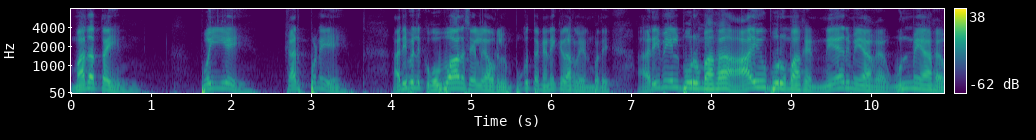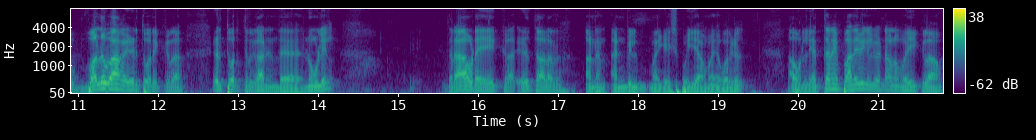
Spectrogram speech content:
மதத்தை பொய்யை கற்பனையை அறிவியலுக்கு ஒவ்வாத செயல்களை அவர்கள் புகுத்த நினைக்கிறார்கள் என்பதை அறிவியல் பூர்வமாக ஆய்வுபூர்வமாக நேர்மையாக உண்மையாக வலுவாக எடுத்து வரைக்கிறார் எடுத்து வரைத்திருக்கிறார் இந்த நூலில். திராவிட இயக்க எழுத்தாளர் அண்ணன் அன்பில் மகேஷ் பொய்யாமை அவர்கள். அவர்கள் எத்தனை பதவிகள் வேண்டாலும் வகிக்கலாம்.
